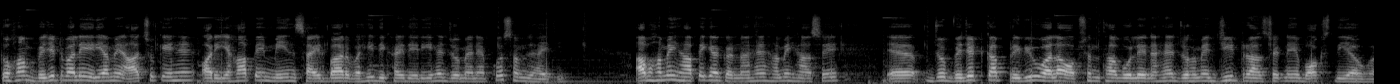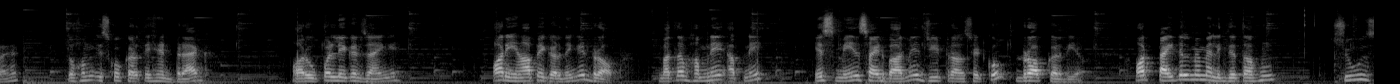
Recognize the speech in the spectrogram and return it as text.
तो हम विज़िट वाले एरिया में आ चुके हैं और यहाँ पे मेन साइड बार वही दिखाई दे रही है जो मैंने आपको समझाई थी। अब हमें यहाँ पे क्या करना है? हमें यहाँ से जो विज़िट का प्रीव्यू वाला ऑप्शन था, वो लेना है, जो हमें जी ट्रांसलेट ने बॉक्स दिया हुआ है। तो हम इसको करते हैं ड्रैग और ऊपर लेकर जाएँगे और यहाँ पे कर देंगे ड्रॉप मतलब हमने अपने इस मेन साइड बार में जी ट्रांसलेट को ड्रॉप कर दिया। और टाइटल में मैं लिख देता हूँ चूज़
